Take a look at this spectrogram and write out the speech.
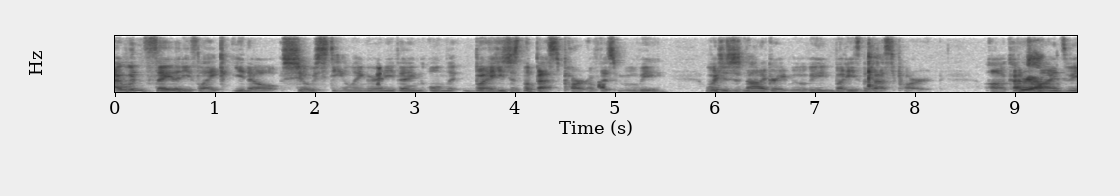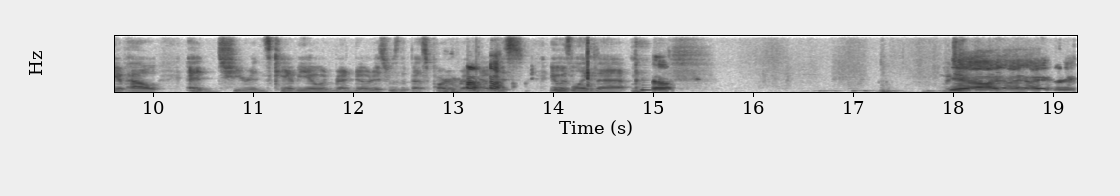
I wouldn't say that he's like you know show stealing or anything. Only, but he's just the best part of this movie, which is just not a great movie, but he's the best part. Uh, kind of Yeah. reminds me of how Ed Sheeran's cameo in Red Notice was the best part of Red Notice. It was like that. Yeah. Yeah, I, I, I agree.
